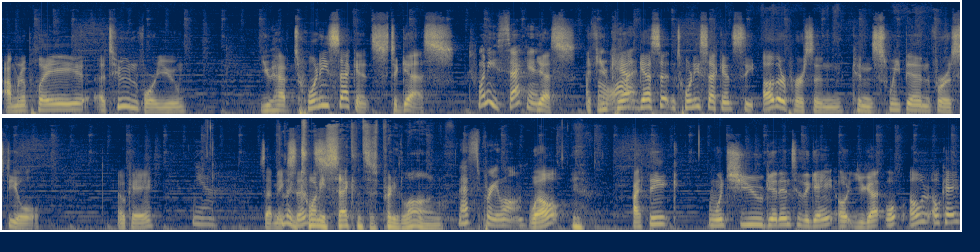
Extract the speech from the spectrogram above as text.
I'm going to play a tune for you. You have 20 seconds to guess. 20 seconds. Yes, That's if you can't lot. guess it in 20 seconds, the other person can sweep in for a steal. Okay? Yeah, Does that I make think sense? 20 seconds is pretty long. that's pretty long. Well, I think once you get into the game, oh, you got. Oh, oh okay.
